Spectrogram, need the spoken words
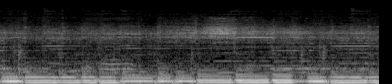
Thank you.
